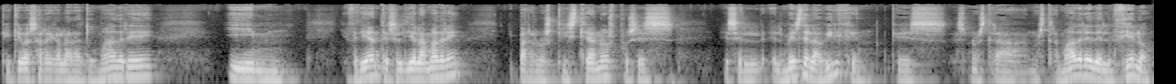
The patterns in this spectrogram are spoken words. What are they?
que qué vas a regalar a tu madre. Y, efectivamente es el día de la madre y para los cristianos pues es, es el, mes de la Virgen, que es, es, nuestra, nuestra madre del cielo.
